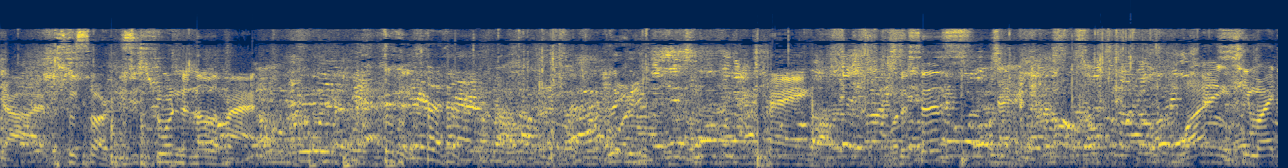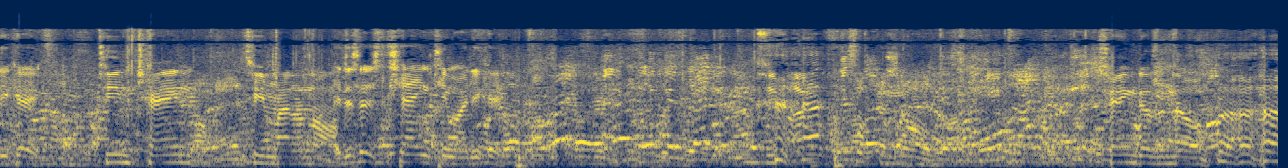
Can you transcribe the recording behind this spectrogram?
god. Who starts? You just ruined another match. Chang. What it says? What? Chang, Team IDK. Team Chang. Team, I don't know. It just says Chang, Team IDK. See, I don't fucking know. Chang doesn't know.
